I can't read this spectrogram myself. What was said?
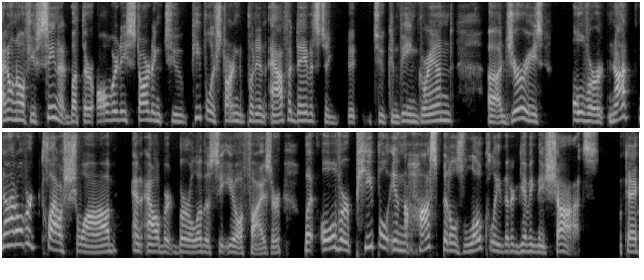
I don't know if you've seen it, but they're already starting to. People are starting to put in affidavits to to convene grand uh, juries over not not over Klaus Schwab and Albert Bourla, the CEO of Pfizer, but over people in the hospitals locally that are giving these shots. Okay.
